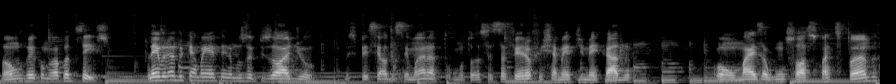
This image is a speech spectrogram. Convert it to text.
Vamos ver como vai acontecer isso. Lembrando que amanhã teremos o episódio especial da semana, como toda sexta-feira, o fechamento de mercado com mais alguns sócios participando.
